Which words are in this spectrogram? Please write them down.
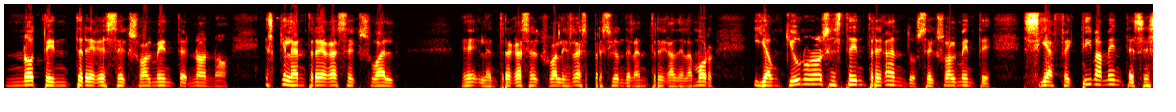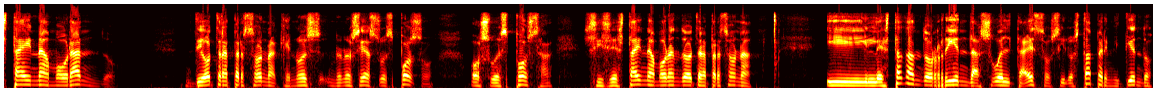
no te entregues sexualmente, no, no. Es que la entrega sexual, ¿eh? la entrega sexual es la expresión de la entrega del amor. Y aunque uno no se esté entregando sexualmente, si afectivamente se está enamorando de otra persona que no, es, no sea su esposo o su esposa, si se está enamorando de otra persona y le está dando rienda suelta a eso, si lo está permitiendo,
